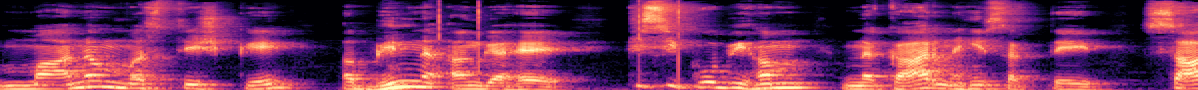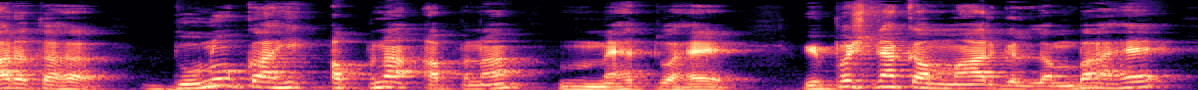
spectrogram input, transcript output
मानव मस्तिष्क के अभिन्न अंग है। किसी को भी हम नकार नहीं सकते। सारतः दोनों का ही अपना अपना महत्व है। विपसना का मार्ग लंबा है,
